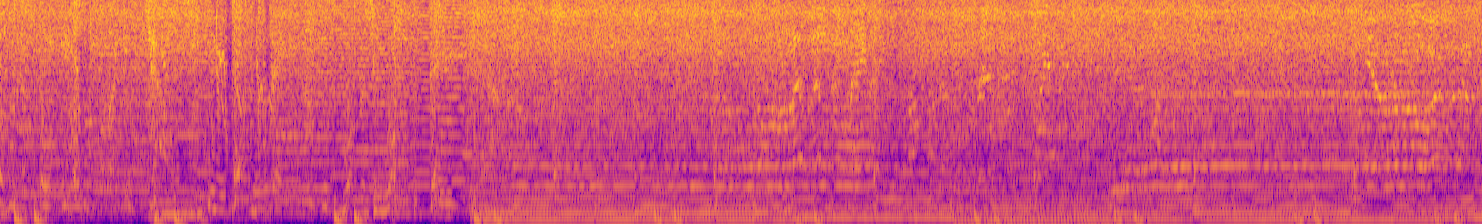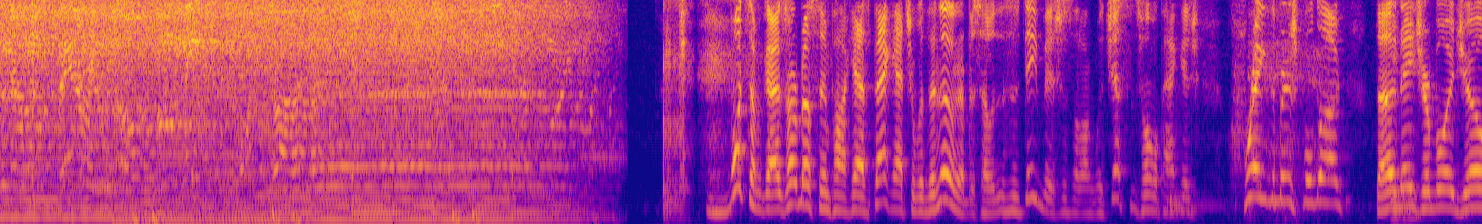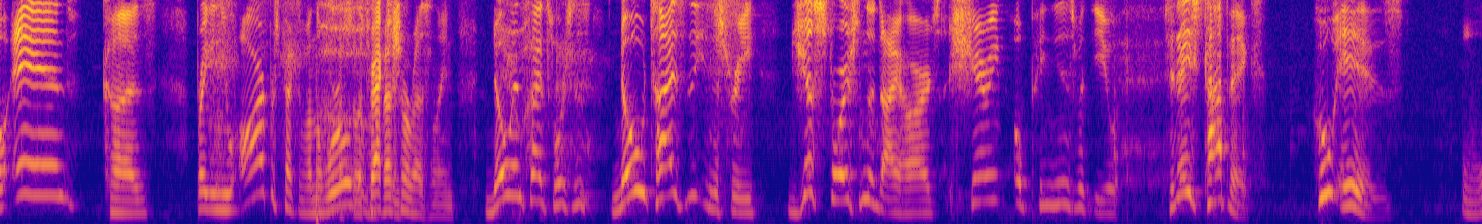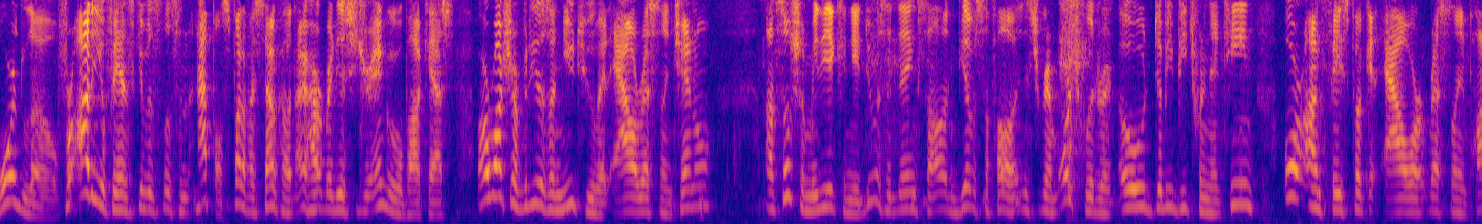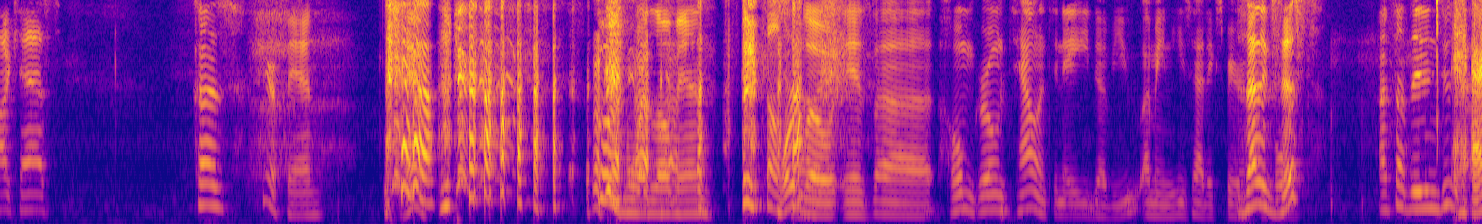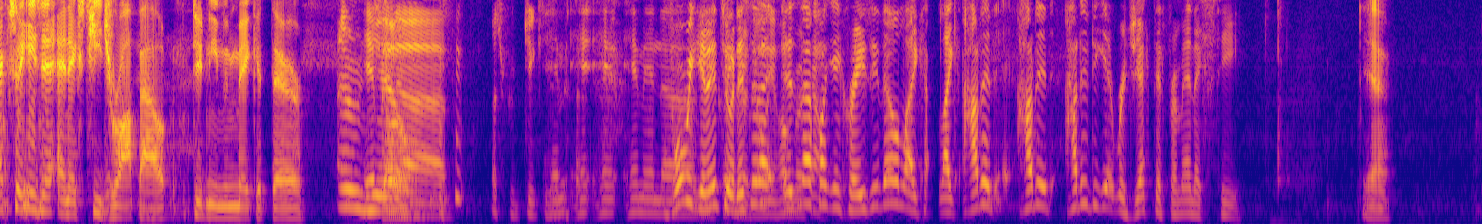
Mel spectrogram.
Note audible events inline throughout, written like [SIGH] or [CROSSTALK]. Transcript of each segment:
Cause I just don't need What's up, guys? Our Wrestling Podcast back at you with another episode. This is Dave Vicious, along with Just the Total Package, Craig the British Bulldog, the mm-hmm. Nature Boy Joe, and Cuz, bringing you our perspective on the world Special of attraction. professional wrestling. No inside sources, no ties to the industry, just stories from the diehards, sharing opinions with you. Today's topic Who is Wardlow. For audio fans, give us a listen on Apple, Spotify, SoundCloud, iHeartRadio, Stitcher, and Google Podcast, or watch our videos on YouTube at Our Wrestling Channel. On social media, can you do us a dang solid and give us a follow on Instagram or Twitter at OWP2019 or on Facebook at Our Wrestling Podcast? Because you're a fan. Who's Wardlow, man? Tell us. Wardlow is uh, homegrown talent in AEW. I mean, he's had experience. Does that before. exist? I thought they didn't do that. Actually, he's an NXT dropout. Didn't even make it there. Oh, no. and, uh, [LAUGHS] That's ridiculous. him, him, him and uh, Before we get into Craig it, are isn't the only that isn't that fucking crazy though? Like like how did how did how did he get rejected from NXT? Yeah.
